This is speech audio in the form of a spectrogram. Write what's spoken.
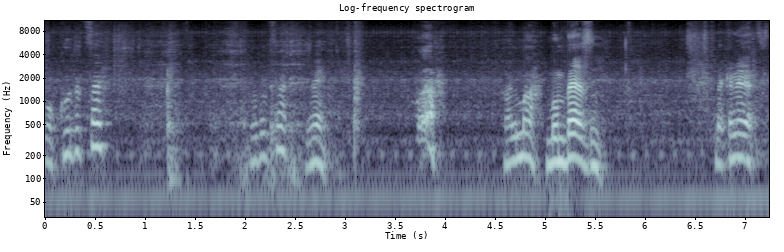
О, крутиться. Крутиться. Жми. Гальма бомбезні. Наконець.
